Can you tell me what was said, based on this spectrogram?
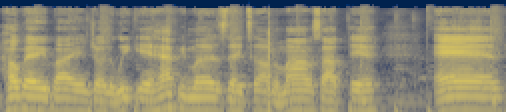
Hope everybody enjoyed the weekend. Happy Mother's Day to all the moms out there. And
